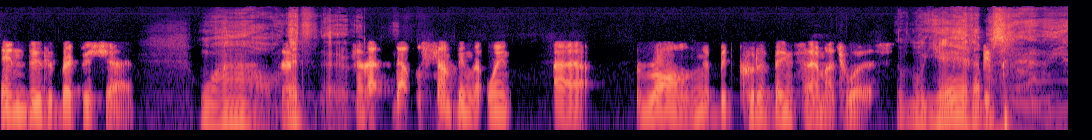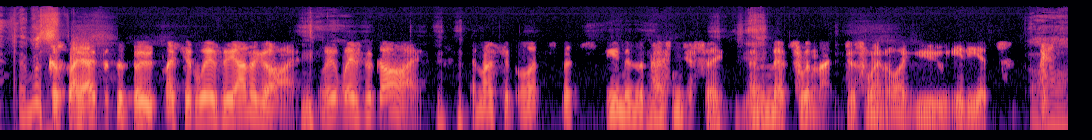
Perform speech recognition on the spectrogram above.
then do the breakfast show. Wow, so, That's, uh, so that that was something that went uh, wrong, but could have been so much worse. Well, yeah, that was. Because they opened the boot and they said, "Where's the other guy? Where, where's the guy?" And I said, "Well, that's, that's him in the passenger seat." Yeah. And that's when they just went, "Oh, you idiots!" Oh,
